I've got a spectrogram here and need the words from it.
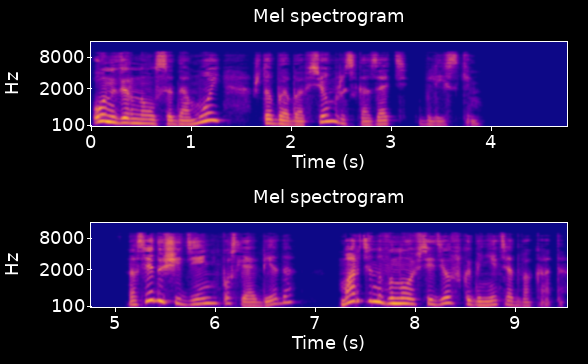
он вернулся домой, чтобы обо всем рассказать близким. На следующий день после обеда Мартин вновь сидел в кабинете адвоката.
